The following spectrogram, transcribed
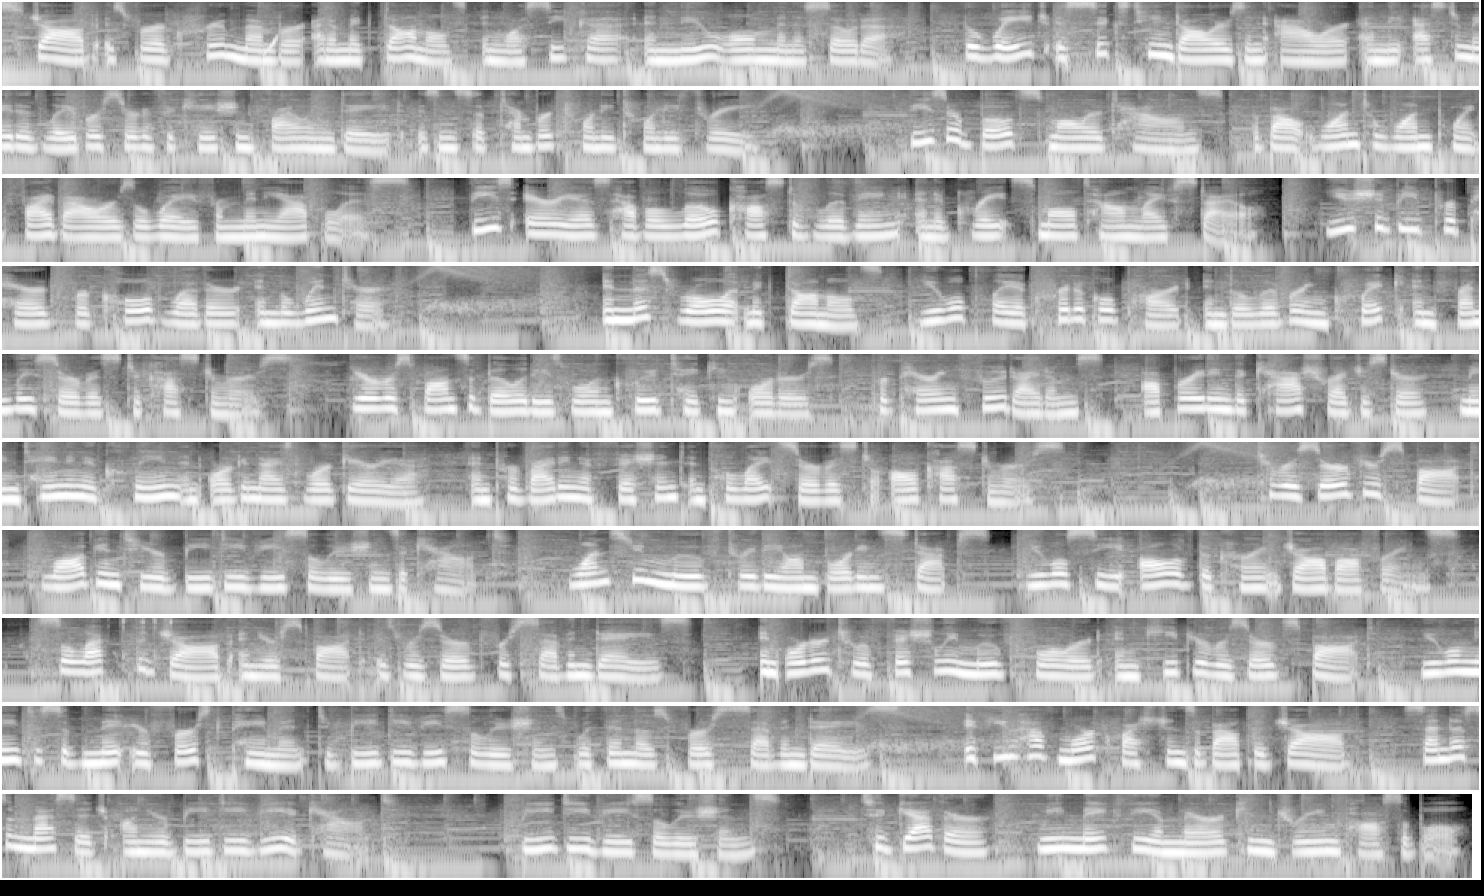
This job is for a crew member at a McDonald's in Waseca and New Ulm, Minnesota. The wage is $16 an hour and the estimated labor certification filing date is in September 2023. These are both smaller towns, about 1 to 1.5 hours away from Minneapolis. These areas have a low cost of living and a great small town lifestyle. You should be prepared for cold weather in the winter. In this role at McDonald's, you will play a critical part in delivering quick and friendly service to customers. Your responsibilities will include taking orders, preparing food items, operating the cash register, maintaining a clean and organized work area, and providing efficient and polite service to all customers. To reserve your spot, log into your BDV Solutions account. Once you move through the onboarding steps, you will see all of the current job offerings. Select the job and your spot is reserved for 7 days. In order to officially move forward and keep your reserved spot, you will need to submit your first payment to BDV Solutions within those first 7 days. If you have more questions about the job, send us a message on your BDV account. BDV Solutions. Together, we make the American dream possible.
